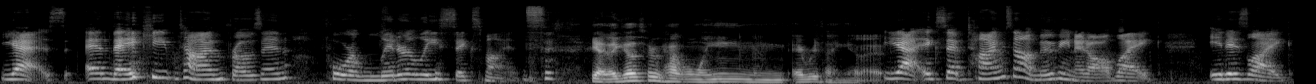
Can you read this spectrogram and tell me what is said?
Yes, and they keep time frozen for literally six months. Yeah, they go through Halloween and everything in it. Yeah, except time's not moving at all. Like, it is like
